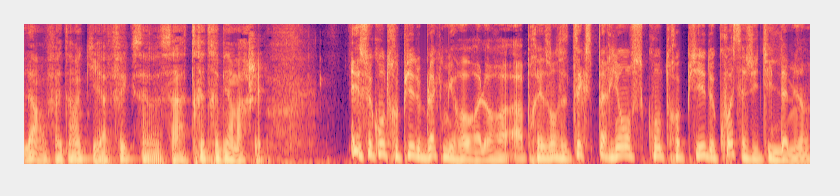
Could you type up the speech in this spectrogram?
là en fait hein, qui a fait que ça, ça a très très bien marché. Et ce contre-pied de Black Mirror, alors à présent, cette expérience contre-pied, de quoi s'agit-il Damien?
